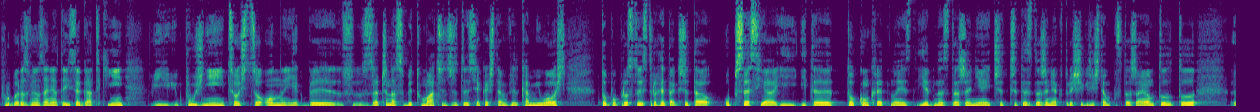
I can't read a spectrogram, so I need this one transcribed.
próbę rozwiązania tej zagadki i później coś, co on jakby zaczyna sobie tłumaczyć, że to jest jakaś tam wielka miłość, to po prostu jest trochę tak, że ta obsesja i, i te, to konkretno jest jedno zdarzenie, czy, czy te zdarzenia, które się gdzieś tam powtarzają, to, to yy,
